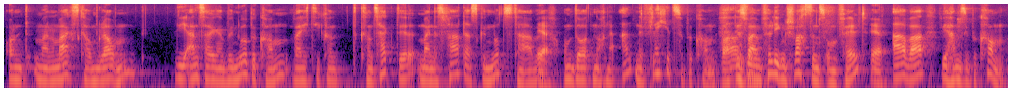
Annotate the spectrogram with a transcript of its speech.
Und man mag es kaum glauben, die Anzeige haben wir nur bekommen, weil ich die Kon Kontakte meines Vaters genutzt habe, ja. um dort noch eine, eine Fläche zu bekommen. Wahnsinn. Das war im völligen Schwachsinnsumfeld, ja. aber wir haben sie bekommen.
